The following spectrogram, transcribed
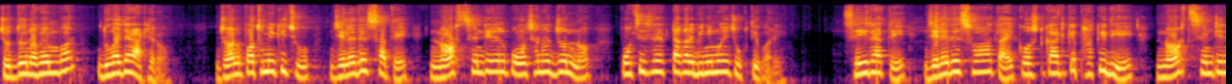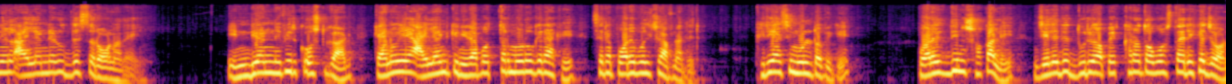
চোদ্দোই নভেম্বর দু হাজার আঠেরো। জন প্রথমে কিছু জেলেদের সাথে নর্থ সেন্টিনেল পৌঁছানোর জন্য পঁচিশ হাজার টাকার বিনিময়ে চুক্তি করে। সেই রাতে জেলেদের সহায়তায় কোস্টগার্ডকে ফাঁকি দিয়ে নর্থ সেন্টিনেল আইল্যান্ডের উদ্দেশ্যে রওনা দেয়। ইন্ডিয়ান নেভির কোস্টগার্ড কেন এই আইল্যান্ডকে নিরাপত্তার মোড়কে রাখে সেটা পরে বলছে আপনাদের। ফিরে আসি মূল টপিকে। পরের দিন সকালে জেলেদের দূরে অপেক্ষারত অবস্থায় রেখে জন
